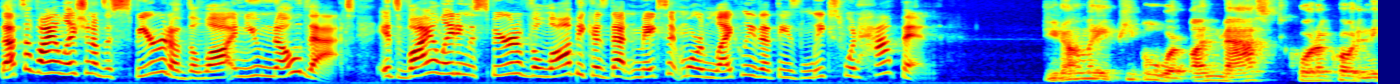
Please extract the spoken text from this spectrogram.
That's a violation of the spirit of the law, and you know that. It's violating the spirit of the law because that makes it more likely that these leaks would happen. Do you know how many people were unmasked, quote unquote, in, the,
